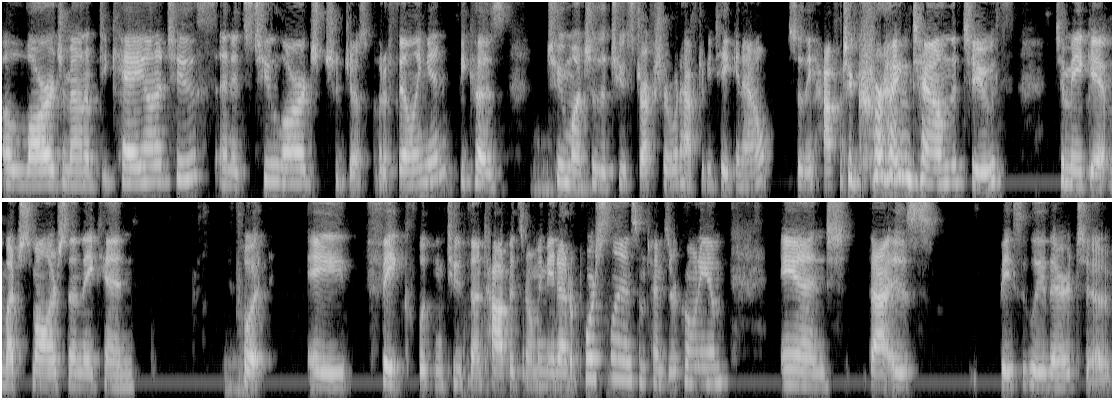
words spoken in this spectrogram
a large amount of decay on a tooth and it's too large to just put a filling in because too much of the tooth structure would have to be taken out. So they have to grind down the tooth to make it much smaller so then they can put a fake looking tooth on top. It's normally made out of porcelain, sometimes zirconium, and that is basically there to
